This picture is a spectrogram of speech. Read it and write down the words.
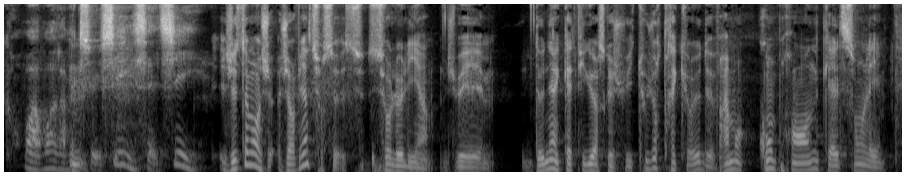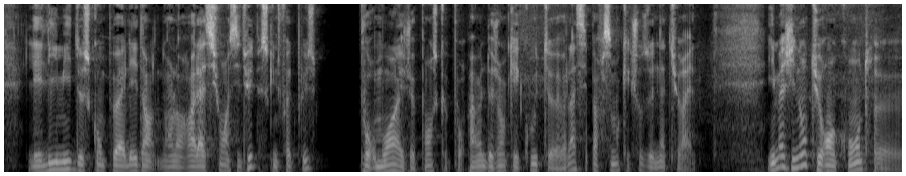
qu'on va avoir avec ceux-ci, celle-ci. Justement, je, je reviens sur, ce, sur le lien. Je vais donner un cas de figure parce que je suis toujours très curieux de vraiment comprendre quelles sont les, les limites de ce qu'on peut aller dans, dans leur relation, ainsi de suite, parce qu'une fois de plus, pour moi, et je pense que pour pas mal de gens qui écoutent, euh, voilà, c'est pas forcément quelque chose de naturel. Imaginons tu rencontres, euh,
